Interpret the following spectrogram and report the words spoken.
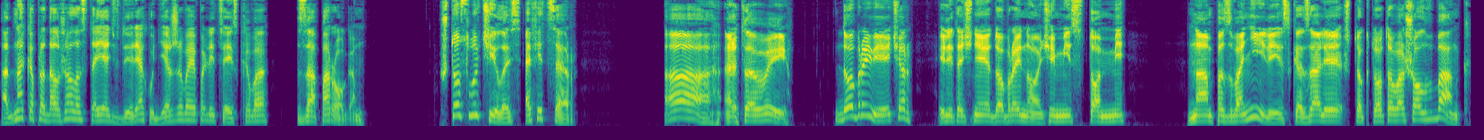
однако продолжала стоять в дверях, удерживая полицейского за порогом. «Что случилось, офицер?» «А, это вы! Добрый вечер, или точнее, доброй ночи, мисс Томми!» Нам позвонили и сказали, что кто-то вошел в банк.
